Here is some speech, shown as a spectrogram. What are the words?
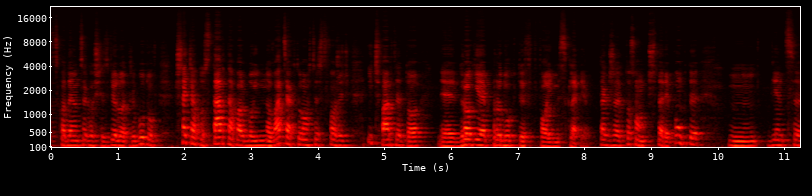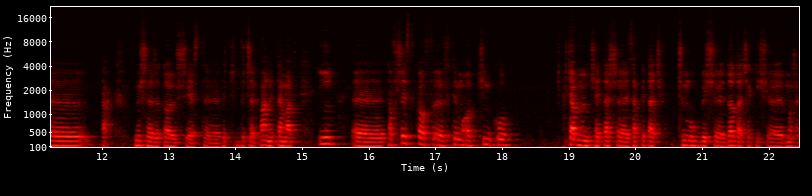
składającego się z wielu atrybutów. Trzecia to startup albo innowacja, którą chcesz stworzyć. I czwarte to e, drogie produkty w Twoim sklepie. Także to są cztery punkty, mm, więc e, tak, myślę, że to już jest e, wyc- wyczerpany temat i to wszystko w, w tym odcinku. Chciałbym Cię też zapytać, czy mógłbyś e, dodać jakiś e, może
